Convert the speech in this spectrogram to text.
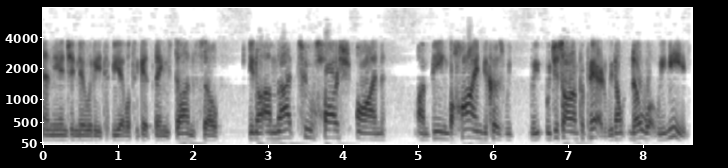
and the ingenuity to be able to get things done. So, you know, I'm not too harsh on on being behind because we we, we just aren't prepared. We don't know what we need.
